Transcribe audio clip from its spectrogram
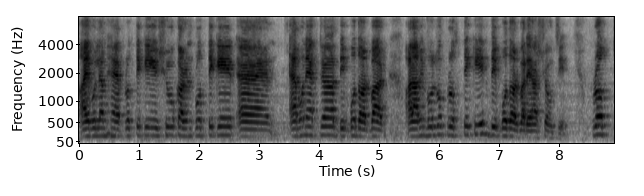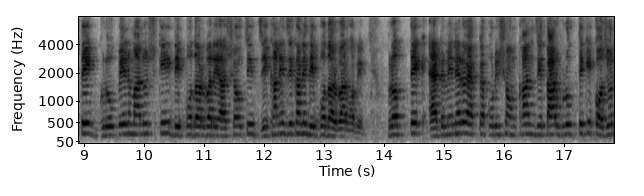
আমি বললাম হ্যাঁ প্রত্যেকে এসো, কারণ প্রত্যেকের এমন একটা দিব্য দরবার। আর আমি বলব, প্রত্যেকের দিব্য দরবারে আসা উচিত। প্রত্যেক গ্রুপের মানুষকেই দিব্য দরবারে আসা উচিত, যেখানে যেখানে দিব্য দরবার হবে। প্রত্যেক অ্যাডমিনেরও একটা পরিসংখ্যান যে তার গ্রুপ থেকে কজন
